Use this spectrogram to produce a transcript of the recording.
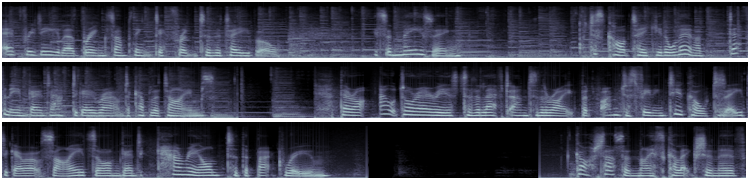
Every dealer brings something different to the table. It's amazing. I just can't take it all in. I definitely am going to have to go round a couple of times. There are outdoor areas to the left and to the right, but I'm just feeling too cold today to go outside, so I'm going to carry on to the back room. Gosh, that's a nice collection of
